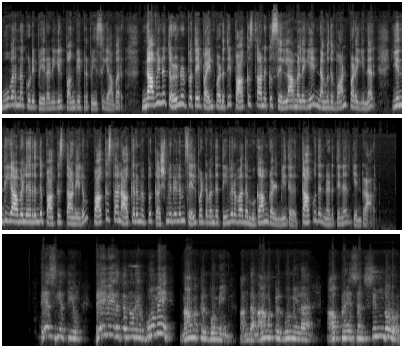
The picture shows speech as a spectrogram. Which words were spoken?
மூவர்ண கொடி பேரணியில் பங்கேற்று பேசிய அவர் நவீன தொழில்நுட்பத்தை பயன்படுத்தி பாகிஸ்தானுக்கு செல்லாமலேயே நமது வான்படையினர் இந்தியாவிலிருந்து பாகிஸ்தானிலும் பாகிஸ்தான் ஆக்கிரமிப்பு காஷ்மீரிலும் செயல்பட்டு வந்த தீவிரவாத முகாம்கள் மீது தாக்குதல் நடத்தினர் என்றார். தேசியத்தையும் தெய்வீகத்தினுடைய பூமி நாமக்கல் பூமி. அந்த நாமக்கல் பூமியில ஆபரேஷன் சிந்தூர்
